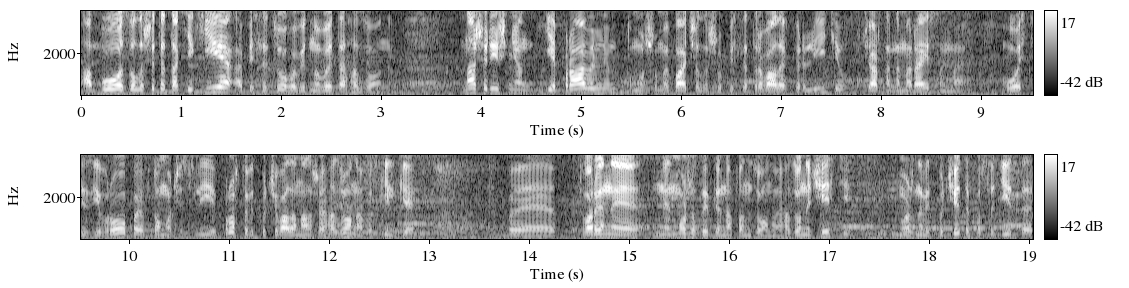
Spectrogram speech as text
або залишити так, як є, а після цього відновити газони. Наше рішення є правильним, тому що ми бачили, що після тривалих перелітів чартерними рейсами гості з Європи, в тому числі, просто відпочивали на наших газонах, оскільки якби, тварини не можуть зайти на фан-зону. Газони чисті, можна відпочити, посидіти.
